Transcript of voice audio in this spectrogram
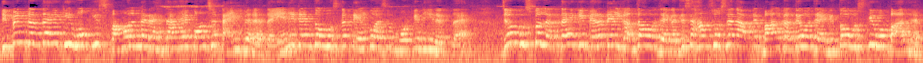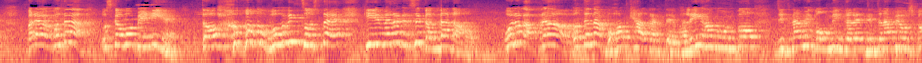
डिपेंड करता है कि वो किस माहौल में रहता है, कौन से टाइम पे रहता है। एनी टाइम तो उसका टेल को ऐसे मोड़ के नहीं रखता है। जब उसको लगता है कि मेरा टेल गंदा हो जाएगा, जैसे हम सोचते हैं ना, अपने बाल गंदे हो जाएँगे तो उसके वो बाल है। मैंने बोलते ना, उसका वो बेनी है। तो वो भी सोचता है कि मेरा जैसे गंदा ना हो। वो लोग अपना रखते हैं। भले ही हम उनको जितना भी कॉम्बिंग करें, जितना भी उसको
